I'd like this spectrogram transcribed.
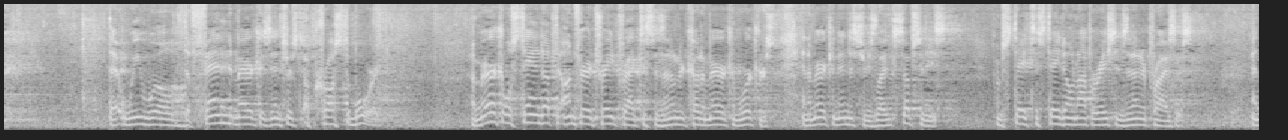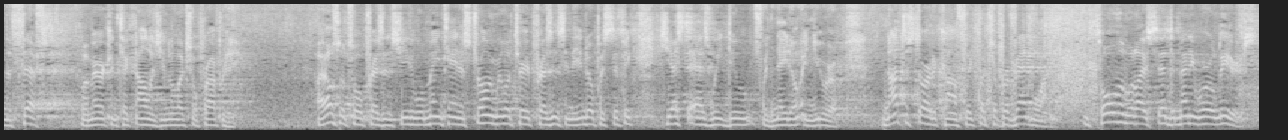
that we will defend America's interest across the board. America will stand up to unfair trade practices that undercut American workers and American industries like subsidies from state to state owned operations and enterprises and the theft of American technology and intellectual property. I also told President Xi that we'll maintain a strong military presence in the Indo-Pacific just as we do for NATO and Europe. Not to start a conflict, but to prevent one. I told them what I've said to many world leaders,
